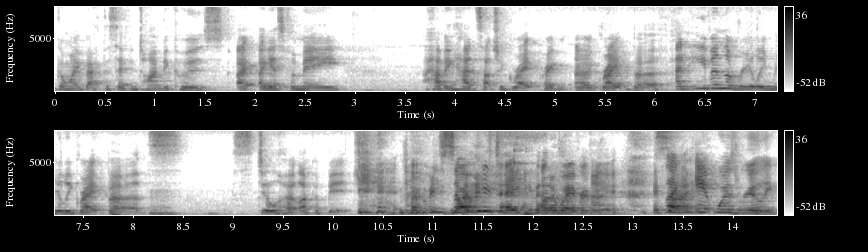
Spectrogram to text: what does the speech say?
going back the second time because I, I guess for me, having had such a great preg- uh, great birth and even the really really great births still hurt like a bitch. nobody's So- nobody's taking that away from you. It's So- like it was really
